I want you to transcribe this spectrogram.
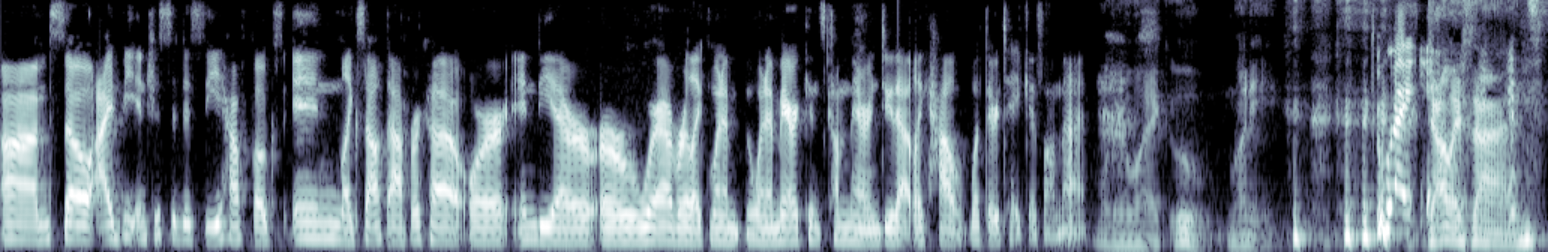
Um, so I'd be interested to see how folks in like South Africa or India or, or wherever, like when when Americans come there and do that, like how what their take is on that. well, they're like, ooh, money, Right. Dollar signs.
